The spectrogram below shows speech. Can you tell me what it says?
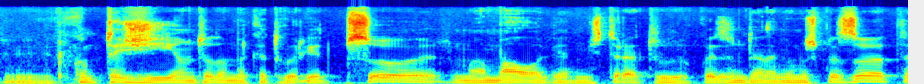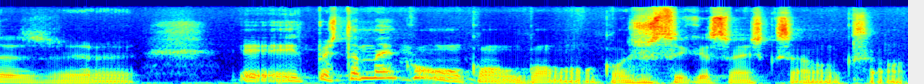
que contagiam toda uma categoria de pessoas, uma amálgama, misturar tudo, coisas não têm a ver umas com as outras. Eh, e depois também com, com, com, com, justificações que são, que, são,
